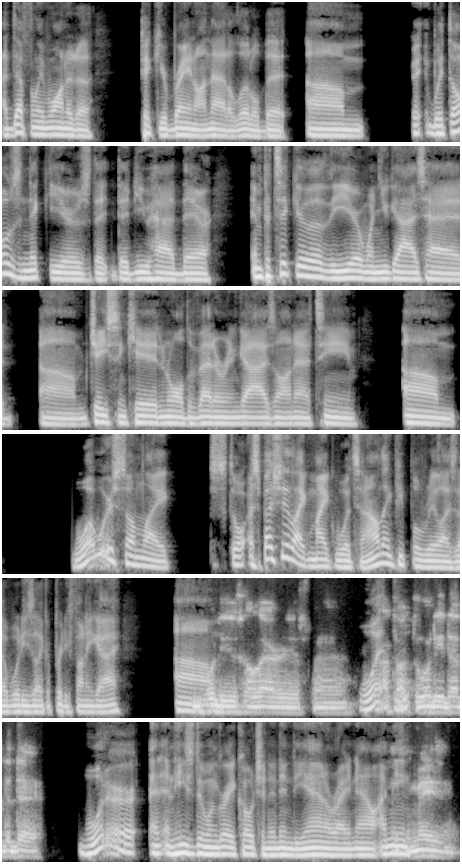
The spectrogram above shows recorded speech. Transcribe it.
I definitely wanted to pick your brain on that a little bit. Um, with those Knick years that, that you had there, in particular, the year when you guys had um, Jason Kidd and all the veteran guys on that team, um, what were some like, sto- especially like Mike Woodson? I don't think people realize that Woody's like a pretty funny guy. Um, Woody is hilarious, man. What I talked to Woody the other day. What are and, and he's doing great coaching in Indiana right now. I mean, it's amazing.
